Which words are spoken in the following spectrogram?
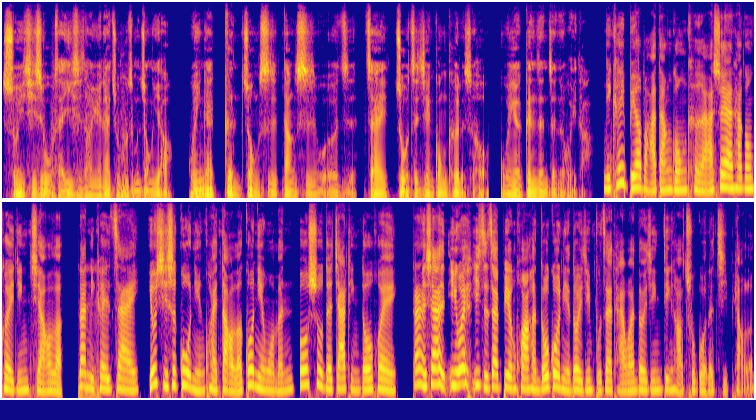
所以其实我才意识到，原来族谱这么重要。我应该更重视当时我儿子在做这件功课的时候，我应该更认真的回答。你可以不要把它当功课啊，虽然他功课已经交了，那你可以在，尤其是过年快到了，过年我们多数的家庭都会，当然现在因为一直在变化，很多过年都已经不在台湾，都已经订好出国的机票了。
